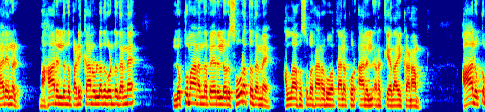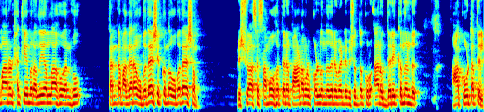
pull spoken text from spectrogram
കാര്യങ്ങൾ മഹാനിൽ നിന്ന് പഠിക്കാനുള്ളത് കൊണ്ട് തന്നെ ലുക്കുമാൻ എന്ന പേരിൽ ഒരു സൂറത്ത് തന്നെ അള്ളാഹു സുബാനഹുവത്താല ഖുർആാനിൽ ഇറക്കിയതായി കാണാം. ആ ലുക്കുമാനുൽ ഹക്കീം റലി അള്ളാഹു അൻഹു തന്റെ മകനെ ഉപദേശിക്കുന്ന ഉപദേശം വിശ്വാസ സമൂഹത്തിന് പാഠം ഉൾക്കൊള്ളുന്നതിന് വേണ്ടി വിശുദ്ധ ഖുർആൻ ഉദ്ധരിക്കുന്നുണ്ട്. ആ കൂട്ടത്തിൽ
